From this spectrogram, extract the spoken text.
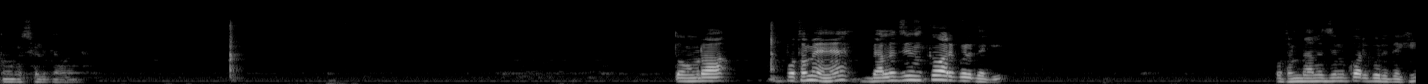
তোমাকে ছেড়ে দেওয়া হবে তো আমরা প্রথমে ব্যালেন্স ইনকোয়ারি করে দেখি। প্রথম ব্যালেন্স ইনকোয়ারি করে দেখি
